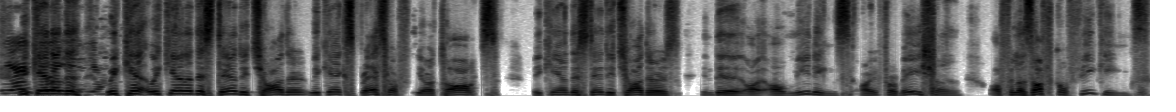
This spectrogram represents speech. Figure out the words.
we we can doing under, it. Yeah. we can we can understand each other. We can express your, your thoughts. We can understand each other's in the or meanings or information or philosophical thinkings.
